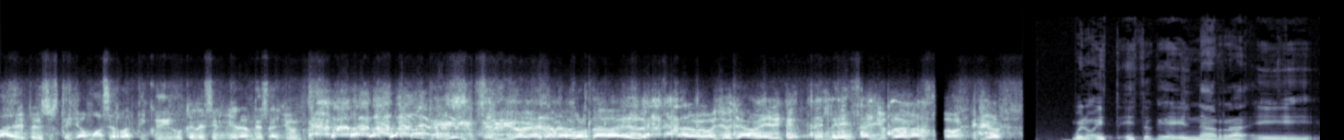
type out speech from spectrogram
padre, pero si usted llamó hace ratico y dijo que le sirvieran desayuno. sí, no me acordaba de eso. A lo yo llamé y dije, le desayuno a Garzón. Bueno, esto que él narra eh,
